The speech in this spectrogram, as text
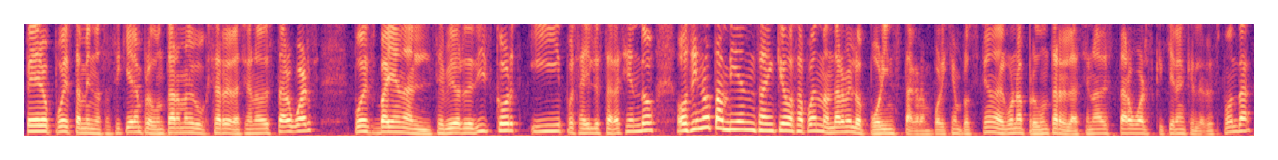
Pero pues también, o sea, si quieren preguntarme algo que sea relacionado a Star Wars, pues vayan al servidor de Discord y pues ahí lo estaré haciendo. O si no, también, ¿saben qué? O sea, pueden mandármelo por Instagram, por ejemplo. Si tienen alguna pregunta relacionada a Star Wars que quieran que le responda,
